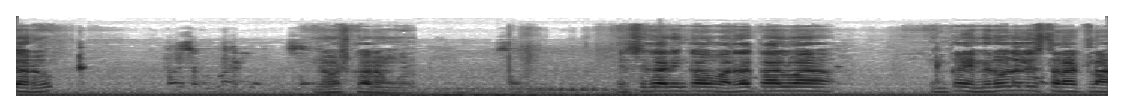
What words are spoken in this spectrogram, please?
గారు. నమస్కారం సార్ ఎస్సీ గారు ఇంకా వరద కాలువ ఇంకా ఎన్ని రోజులు ఇస్తారు అట్లా?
